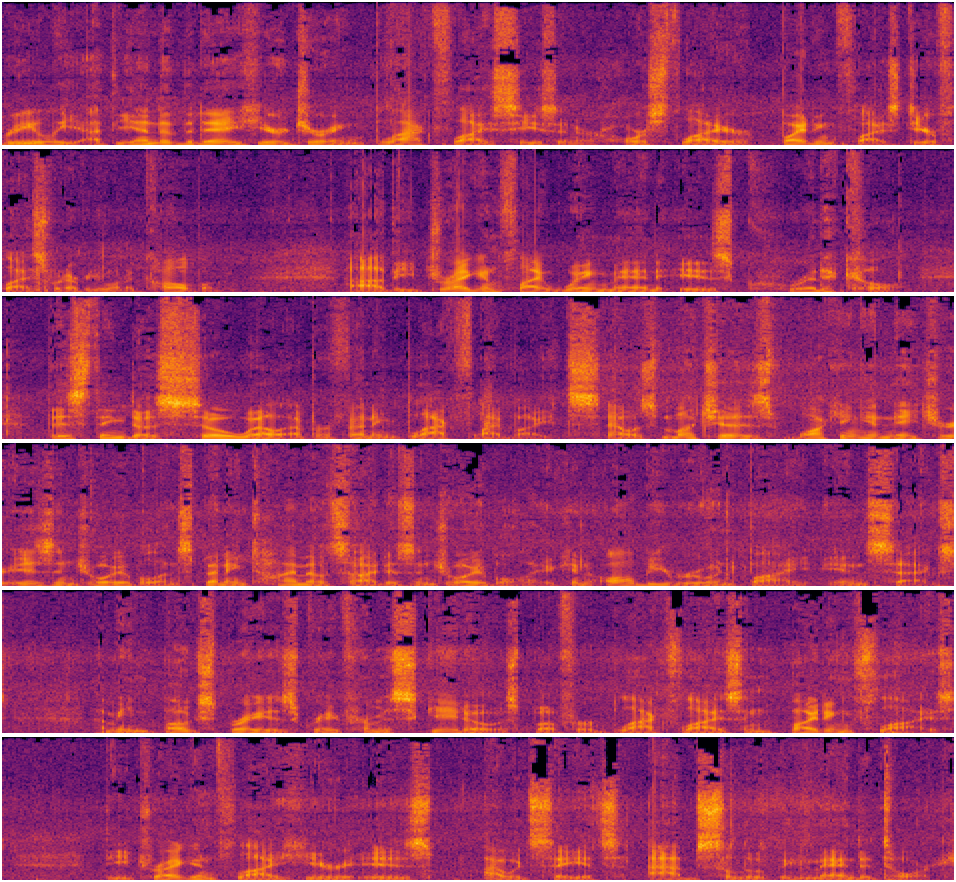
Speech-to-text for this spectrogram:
really, at the end of the day, here during black fly season, or horsefly, or biting flies, deer flies, whatever you want to call them, uh, the Dragonfly Wingman is critical. This thing does so well at preventing black fly bites. Now, as much as walking in nature is enjoyable and spending time outside is enjoyable, it can all be ruined by insects. I mean, bug spray is great for mosquitoes, but for black flies and biting flies, the dragonfly here is, I would say, it's absolutely mandatory.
